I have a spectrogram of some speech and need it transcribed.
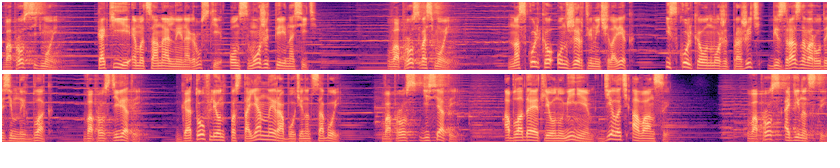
Вопрос седьмой. Какие эмоциональные нагрузки он сможет переносить? Вопрос восьмой. Насколько он жертвенный человек и сколько он может прожить без разного рода земных благ? Вопрос девятый. Готов ли он к постоянной работе над собой? Вопрос десятый. Обладает ли он умением делать авансы? Вопрос одиннадцатый.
